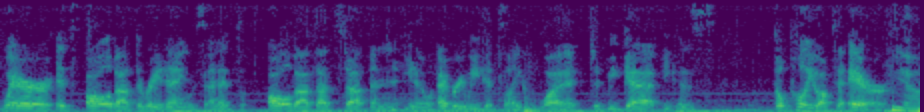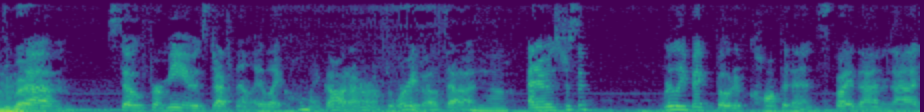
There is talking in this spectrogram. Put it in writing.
where it's all about the ratings and it's all about that stuff, and you know, every week it's like, what did we get? Because they'll pull you off the air. Yeah. Right. Um, so for me, it was definitely like, oh my god, I don't have to worry about that. Yeah. And it was just a really big vote of confidence by them that,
